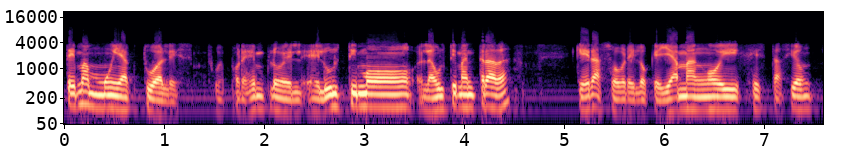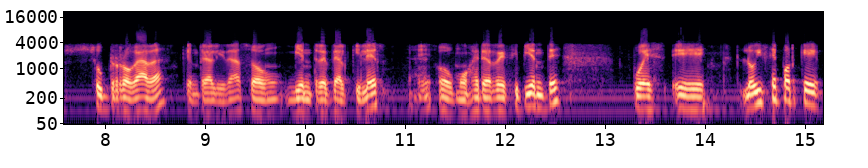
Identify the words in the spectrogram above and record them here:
temas muy actuales. Pues, por ejemplo, el, el último, la última entrada, que era sobre lo que llaman hoy gestación subrogada, que en realidad son vientres de alquiler ¿eh? o mujeres recipientes, pues eh, lo hice porque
